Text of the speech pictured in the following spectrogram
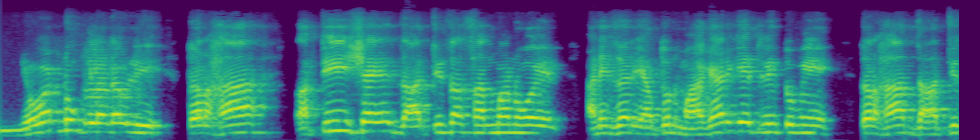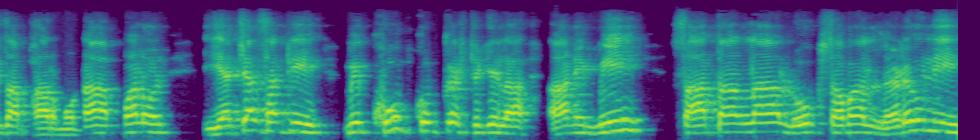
निवडणूक लढवली तर हा अतिशय जातीचा सन्मान होईल. आणि जर यातून माघार घेतली तुम्ही तर हा जातीचा फार मोठा अपमान होईल. याच्यासाठी मी खूप खूप कष्ट केला. आणि मी सातारला लोकसभा लढवली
